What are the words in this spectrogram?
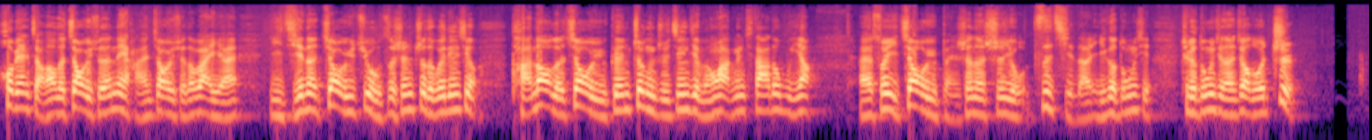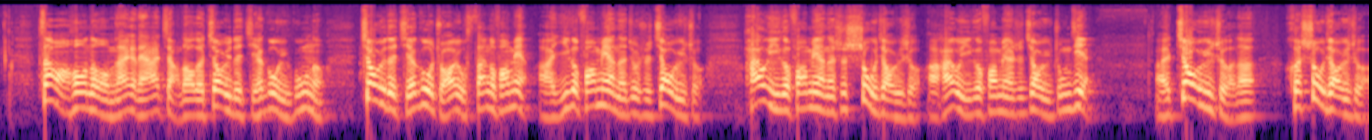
后边讲到了教育学的内涵、教育学的外延，以及呢教育具有自身质的规定性，谈到了教育跟政治、经济、文化跟其他都不一样，哎，所以教育本身呢是有自己的一个东西，这个东西呢叫做质。再往后呢，我们来给大家讲到了教育的结构与功能。教育的结构主要有三个方面啊，一个方面呢就是教育者，还有一个方面呢是受教育者啊，还有一个方面是教育中介。啊，教育者呢和受教育者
